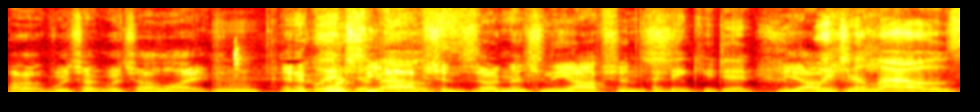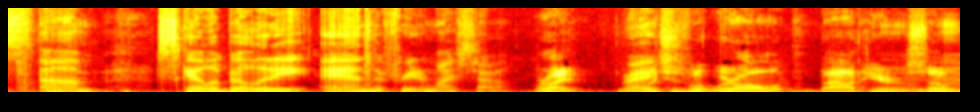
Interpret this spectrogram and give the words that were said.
uh, which I, which I like. Mm. And of which course, the options. Did I mention the options? I think you did. The options. Which allows um, scalability and the freedom lifestyle. Right. Right. Which is what we're all about here. Mm-hmm. So.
